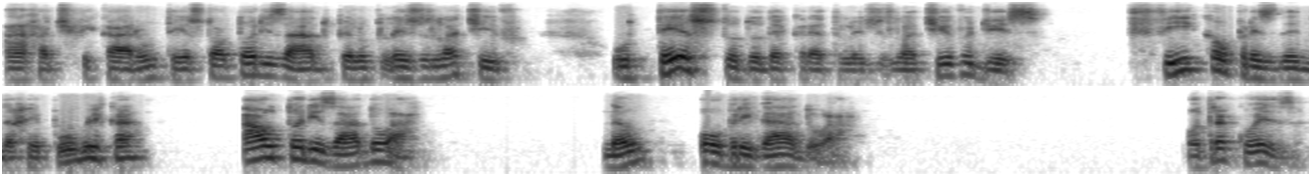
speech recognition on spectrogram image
a ratificar um texto autorizado pelo legislativo. O texto do decreto legislativo diz: fica o presidente da República autorizado a, não obrigado a. Outra coisa,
